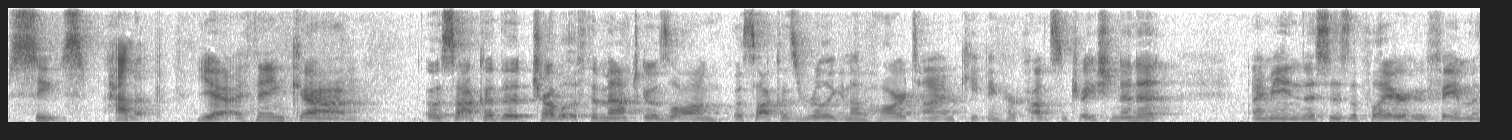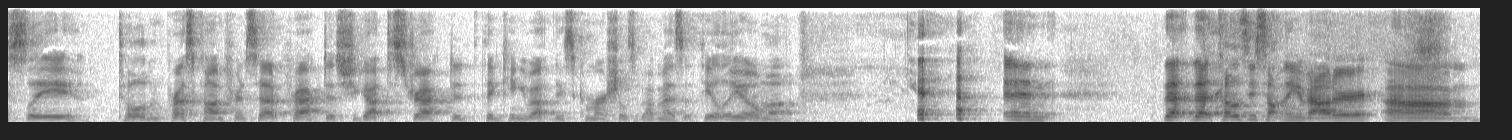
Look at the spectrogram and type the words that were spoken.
suits Halep. Yeah, I think um, Osaka, the trouble, if the match goes long, Osaka's really going to have a hard time keeping her concentration in it. I mean, this is the player who famously told in press conference at practice she got distracted thinking about these commercials about mesothelioma. and that that tells you something about her. Um,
